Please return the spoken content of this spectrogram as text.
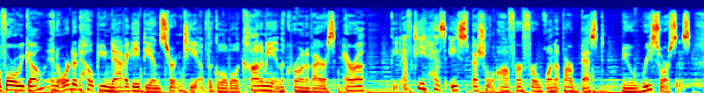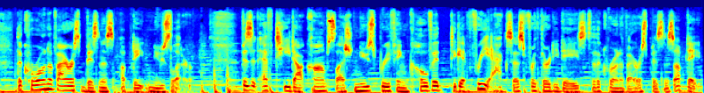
Before we go, in order to help you navigate the uncertainty of the global economy in the coronavirus era, the FT has a special offer for one of our best new resources, the Coronavirus Business Update newsletter. Visit ft.com slash newsbriefingcovid to get free access for 30 days to the Coronavirus Business Update.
